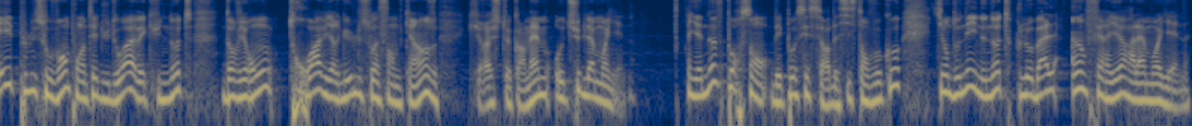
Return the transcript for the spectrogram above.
est plus souvent pointée du doigt avec une note d'environ 3,75, qui reste quand même au-dessus de la moyenne il y a 9% des possesseurs d'assistants vocaux qui ont donné une note globale inférieure à la moyenne.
